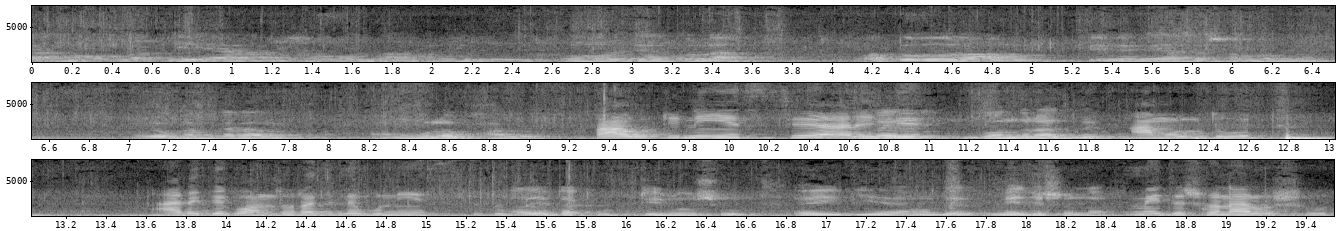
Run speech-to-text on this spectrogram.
এখন অতটা কিনে আনা সম্ভব না। আমার এমনি কোমরে যন্ত্রণা, অত আম কিনে নিয়ে আসা সম্ভব না। ওখানকার আম- আমগুলো ভালো পাউরুটি নিয়ে এসছে আর এই যে গন্ধরাজ লেবু আমুল দুধ আর এই যে গন্ধরাজ লেবু নিয়ে এসছে আর এটা কুটির ওষুধ এই গিয়ে আমাদের মেজো সোনার মেজো সোনার ওষুধ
